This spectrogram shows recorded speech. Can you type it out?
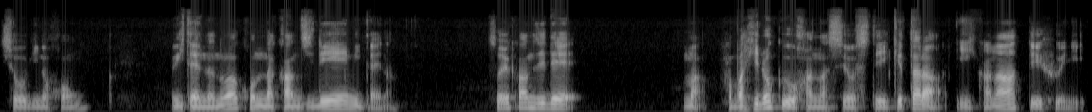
将棋の本みたいなのはこんな感じで、みたいな、そういう感じで、まあ、幅広くお話をしていけたらいいかなっていうふうに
